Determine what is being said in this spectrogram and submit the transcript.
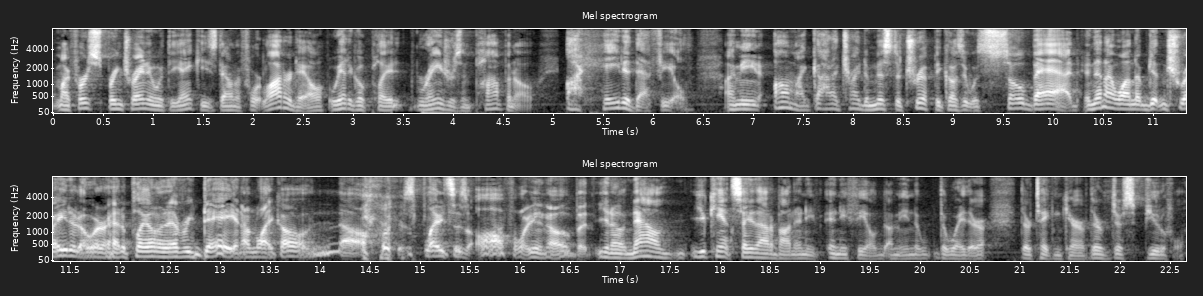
my first spring training with the Yankees down in Fort Lauderdale Lauderdale, we had to go play Rangers in Pompano. I hated that field. I mean, oh my God, I tried to miss the trip because it was so bad. And then I wound up getting traded over. I had to play on it every day. And I'm like, oh no, this place is awful, you know. But, you know, now you can't say that about any any field. I mean, the, the way they're they're taken care of. They're just beautiful.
